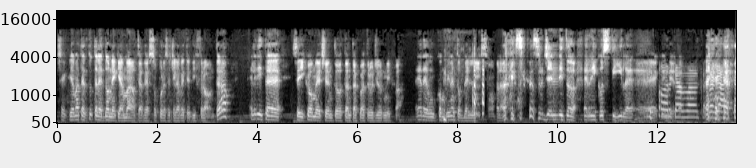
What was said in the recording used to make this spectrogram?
cioè chiamate tutte le donne che amate adesso, pure se ce le avete di fronte, no? E le dite sei come 184 giorni fa. Ed è un complimento bellissimo, per la- suggerito Enrico Stile. eh, quindi- Porca vacca, ragazzi.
